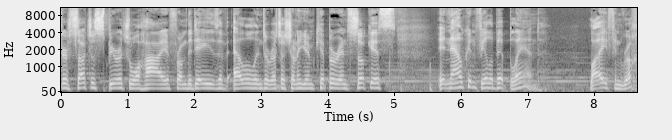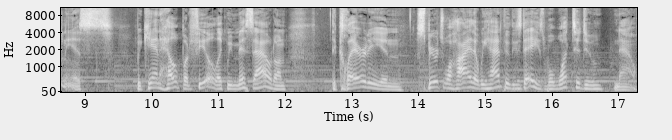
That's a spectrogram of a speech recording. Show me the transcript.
After such a spiritual high from the days of Elul into Rosh Hashanah, Yom Kippur, and Sukkot, it now can feel a bit bland. Life in Ruchnius, we can't help but feel like we miss out on the clarity and spiritual high that we had through these days. Well, what to do now?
